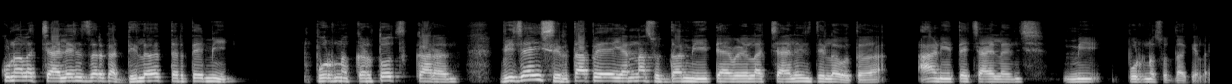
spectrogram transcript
कुणाला चॅलेंज जर का दिलं तर ते मी पूर्ण करतोच. कारण विजय शिरतापे यांना सुद्धा मी त्यावेळेला चॅलेंज दिलं होतं आणि ते चॅलेंज मी पूर्ण सुद्धा केलंय.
